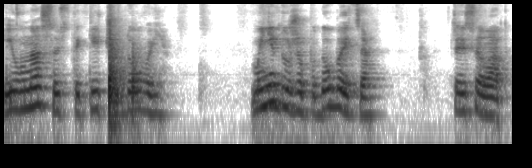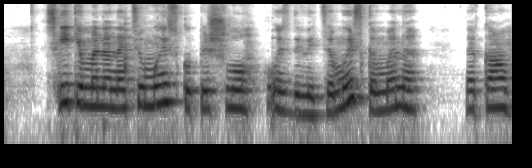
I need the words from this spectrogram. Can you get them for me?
І у нас ось такий чудовий. Мені дуже подобається цей салат. Скільки в мене на цю миску пішло, ось дивіться, миска в мене така.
